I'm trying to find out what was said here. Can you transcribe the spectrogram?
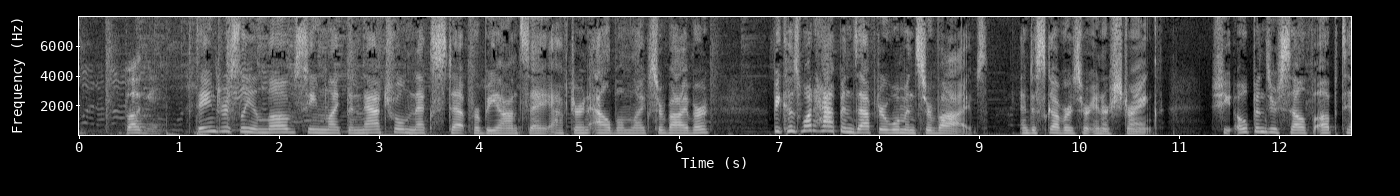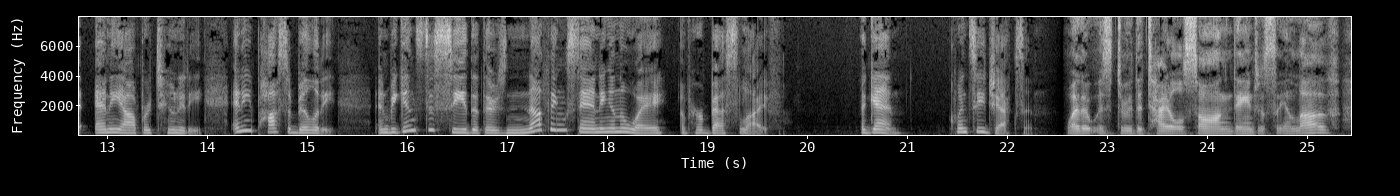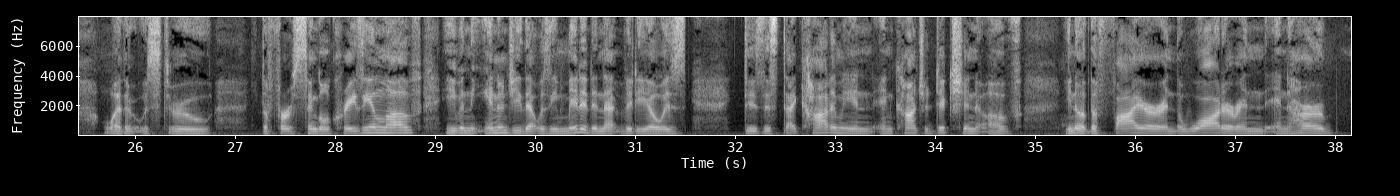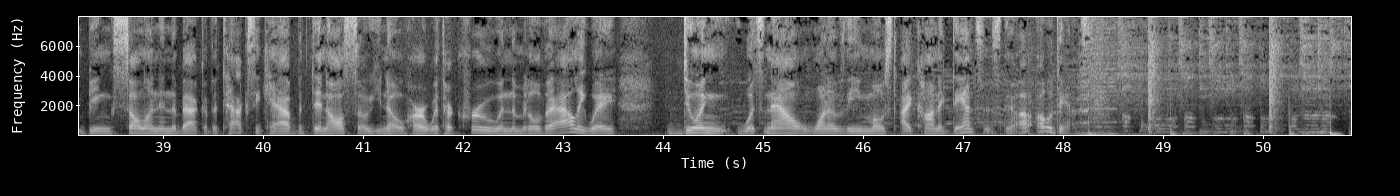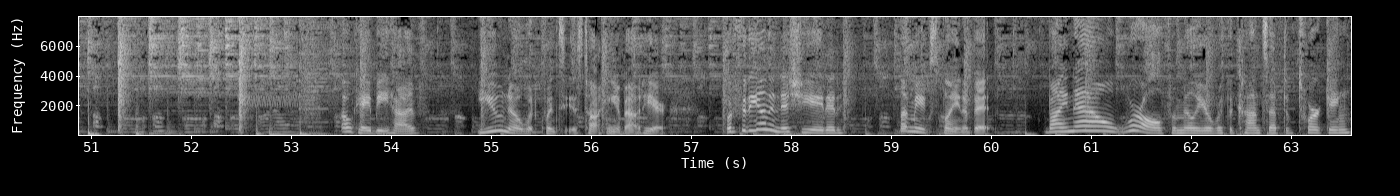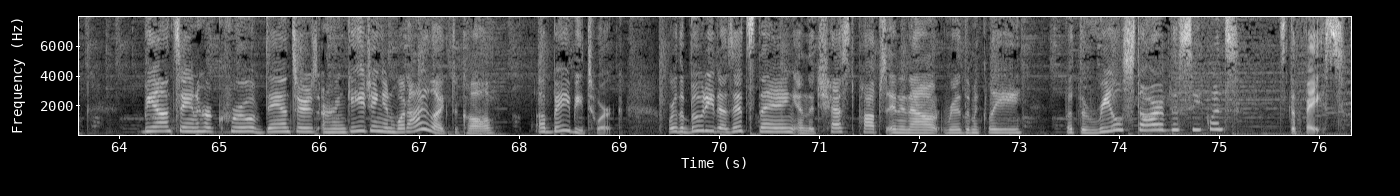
bugging. Dangerously in love seemed like the natural next step for beyonce after an album like survivor. Because what happens after a woman survives and discovers her inner strength? She opens herself up to any opportunity any possibility and begins to see that there's nothing standing in the way of her best life. Again, Quincy Jackson. Whether it was through the title song Dangerously in Love, whether it was through the first single Crazy in Love, even the energy that was emitted in that video is there's this dichotomy and, and contradiction of you know, the fire and the water and, and her being sullen in the back of the taxi cab, but then also, you know, her with her crew in the middle of the alleyway doing what's now one of the most iconic dances, the uh oh dance. Okay, BeyHive, you know what Quincy is talking about here. But for the uninitiated, let me explain a bit. By now, we're all familiar with the concept of twerking. Beyonce and her crew of dancers are engaging in what I like to call a baby twerk, where the booty does its thing and the chest pops in and out rhythmically but the real star of this sequence? It's the face.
